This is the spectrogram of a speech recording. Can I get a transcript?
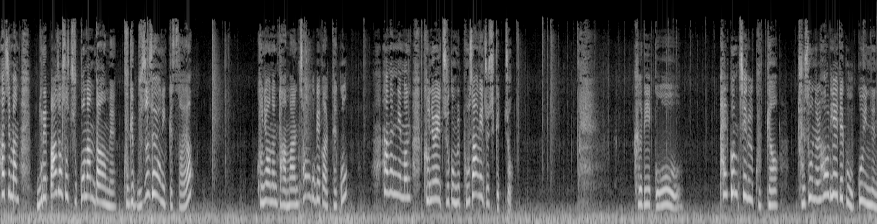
하지만 물에 빠져서 죽고 난 다음에 그게 무슨 소용이 있겠어요? 그녀는 다만 천국에 갈 테고 하느님은 그녀의 죽음을 보상해 주시겠죠. 그리고 팔꿈치를 굽혀 두 손을 허리에 대고 웃고 있는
